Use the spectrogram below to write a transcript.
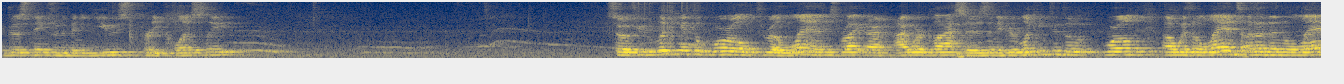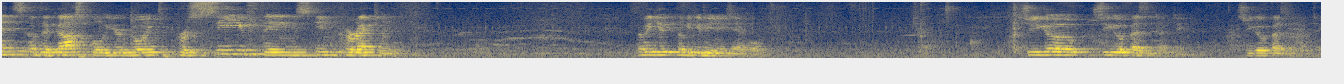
Those things would have been used pretty closely. So if you're looking at the world through a lens, right? uh, I wear glasses, and if you're looking through the world uh, with a lens other than the lens of the gospel, you're going to perceive things incorrectly. Let me give, let me give you an example. So you go so you go pheasant hunting. So you go pheasant hunting.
